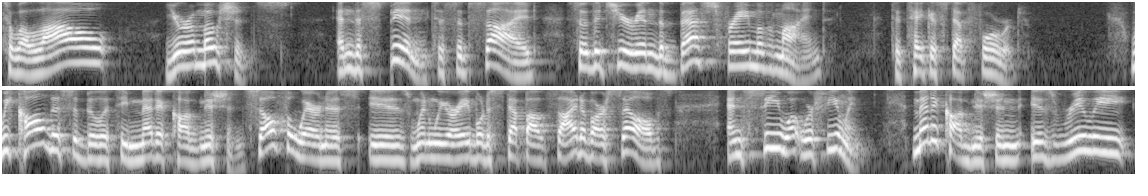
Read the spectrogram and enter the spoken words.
to allow your emotions and the spin to subside so that you're in the best frame of mind to take a step forward. We call this ability metacognition. Self-awareness is when we are able to step outside of ourselves and see what we're feeling. Metacognition is really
